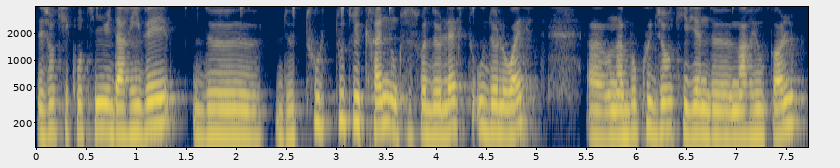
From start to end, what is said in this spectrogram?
des gens qui continuent d'arriver de, de tout, toute l'Ukraine, donc que ce soit de l'Est ou de l'Ouest. Euh, on a beaucoup de gens qui viennent de Mariupol,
